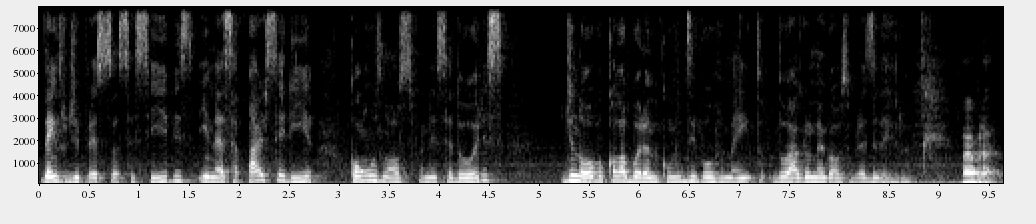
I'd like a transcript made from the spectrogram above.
dentro de preços acessíveis e nessa parceria com os nossos fornecedores, de novo colaborando com o desenvolvimento do agronegócio brasileiro. Bárbara,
